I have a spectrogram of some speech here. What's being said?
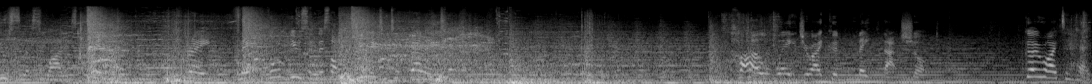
Useless while it's pinned. Pray, make full use of this opportunity to fell it. I'll wager I could make that shot. Go right ahead.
